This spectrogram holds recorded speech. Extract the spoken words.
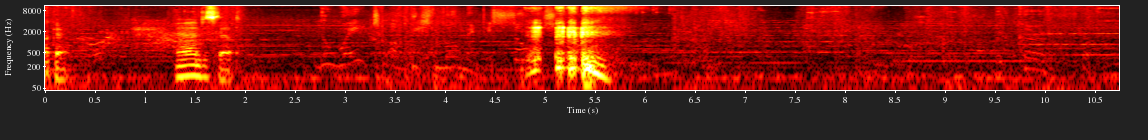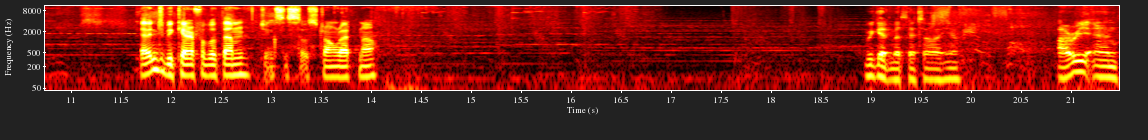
Okay. And he's dead. The weight of this moment is so Yeah, I need to be careful with them. Jinx is so strong right now. We get mid lane tower here. Ahri and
